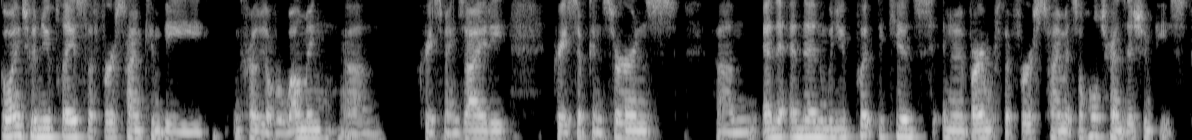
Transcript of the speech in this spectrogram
going to a new place the first time can be incredibly overwhelming um, create some anxiety create some concerns um, and, and then when you put the kids in an environment for the first time, it's a whole transition piece.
